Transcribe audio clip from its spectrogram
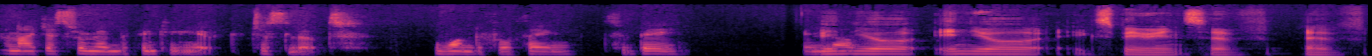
and I just remember thinking it just looked a wonderful thing to be in, in your in your experience of of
